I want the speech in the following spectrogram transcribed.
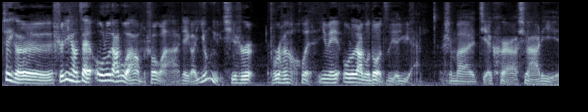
这个实际上在欧洲大陆啊，我们说过啊，这个英语其实不是很好混，因为欧洲大陆都有自己的语言，什么捷克、匈牙利、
